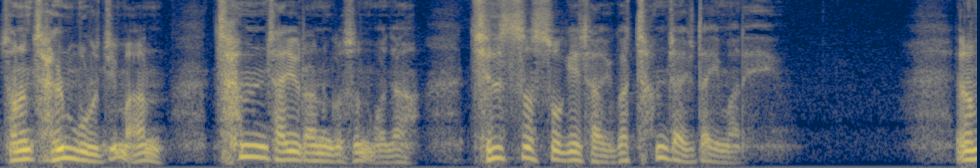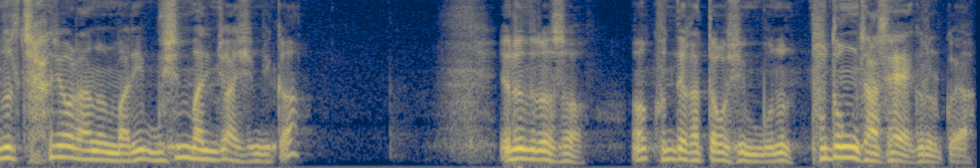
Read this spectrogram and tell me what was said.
저는 잘 모르지만 참 자유라는 것은 뭐냐? 질서 속의 자유가 참 자유다 이 말이에요. 여러분들 차려라는 말이 무슨 말인 줄 아십니까? 예를 들어서 어, 군대 갔다 오신 분은 부동 자세 그럴 거야.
